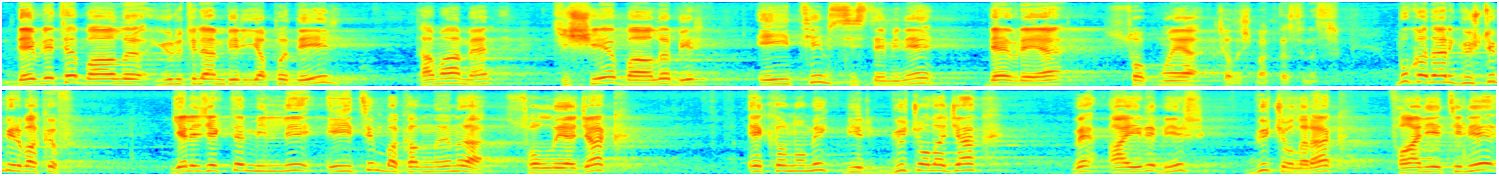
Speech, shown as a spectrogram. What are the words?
devlete bağlı yürütülen bir yapı değil, tamamen kişiye bağlı bir eğitim sistemini devreye sokmaya çalışmaktasınız. Bu kadar güçlü bir vakıf gelecekte Milli Eğitim Bakanlığı'nı da sollayacak, ekonomik bir güç olacak ve ayrı bir güç olarak faaliyetini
